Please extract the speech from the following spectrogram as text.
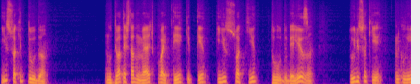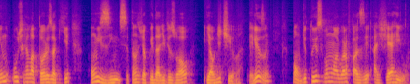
isso aqui tudo, ó, no teu atestado médico vai ter que ter isso aqui tudo, beleza? Tudo isso aqui, incluindo os relatórios aqui com os índices, tanto de acuidade visual e auditiva, beleza? Bom, dito isso, vamos agora fazer a GRU.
